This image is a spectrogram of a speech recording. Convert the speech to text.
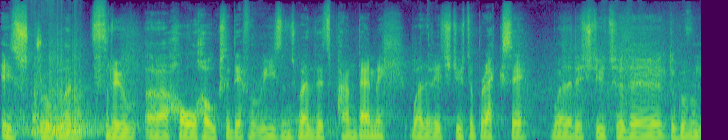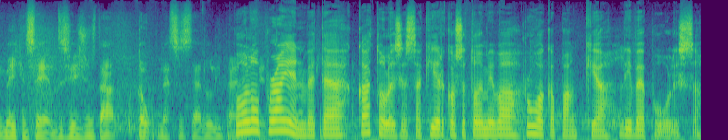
is struggling through a whole host of different reasons, whether it's pandemic, whether it's due to Brexit, whether it's due to the, the government making certain decisions that don't necessarily benefit. Paul O'Brien vetää katolisessa kirkossa toimivaa ruokapankkia Liverpoolissa.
